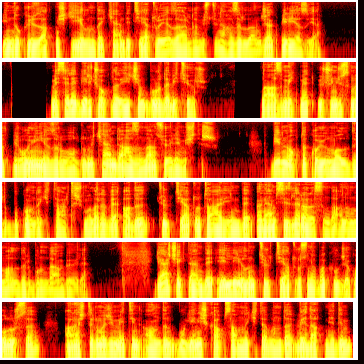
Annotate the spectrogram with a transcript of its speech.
1962 yılında kendi tiyatro yazarlığı üstüne hazırlanacak bir yazıya. Mesele birçokları için burada bitiyor. Nazım Hikmet 3. sınıf bir oyun yazarı olduğunu kendi ağzından söylemiştir. Bir nokta koyulmalıdır bu konudaki tartışmalara ve adı Türk tiyatro tarihinde önemsizler arasında anılmalıdır bundan böyle. Gerçekten de 50 yılın Türk tiyatrosuna bakılacak olursa araştırmacı Metin And'ın bu geniş kapsamlı kitabında Vedat Nedim,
